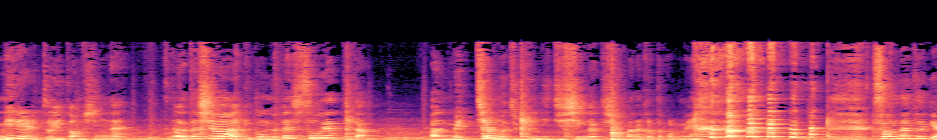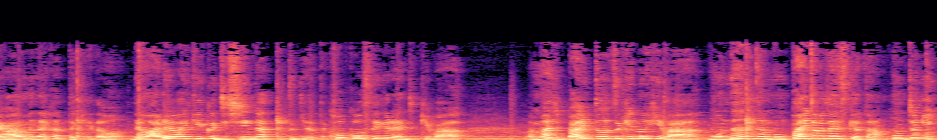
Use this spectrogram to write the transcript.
見れるといいかもしれない。私は結構昔そうやってた。あのめっちゃもう自分に自信があってしょうがなかった頃ね。そんな時はあんまなかったけどでもあれは結構自信があった時だった。高校生ぐらいの時はマジバイト漬けの日はもう何でもバイトが大好きだったの。本当に。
